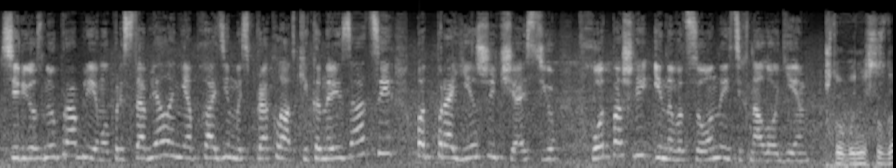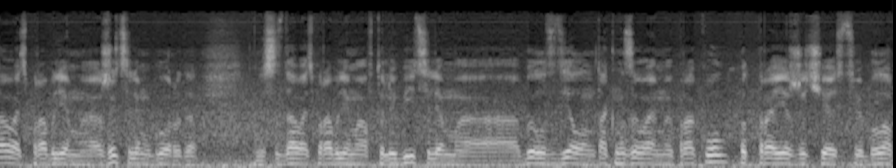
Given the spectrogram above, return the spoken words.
Серьезную проблему представляла необходимость прокладки канализации под проезжей частью. В ход пошли инновационные технологии. Чтобы не создавать проблемы жителям города, не создавать проблемы автолюбителям, а, был сделан так называемый прокол под проезжей частью. Была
